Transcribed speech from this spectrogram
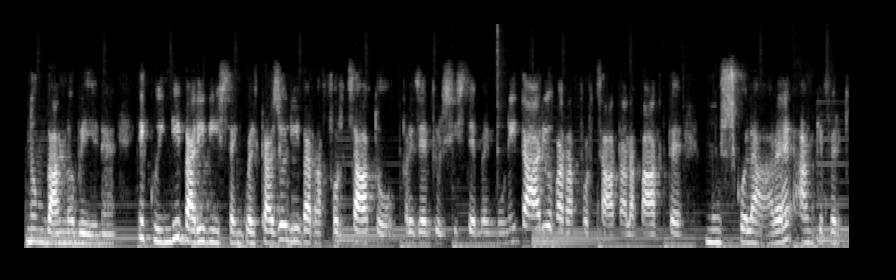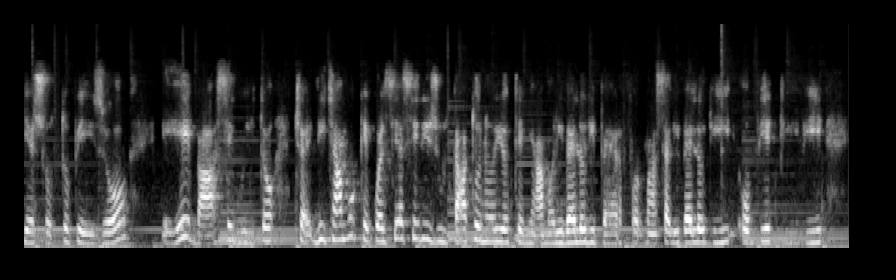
non vanno bene e quindi va rivista in quel caso lì va rafforzato per esempio il sistema immunitario, va rafforzata la parte muscolare anche per chi è sottopeso e va seguito, cioè diciamo che qualsiasi risultato noi otteniamo a livello di performance, a livello di obiettivi,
